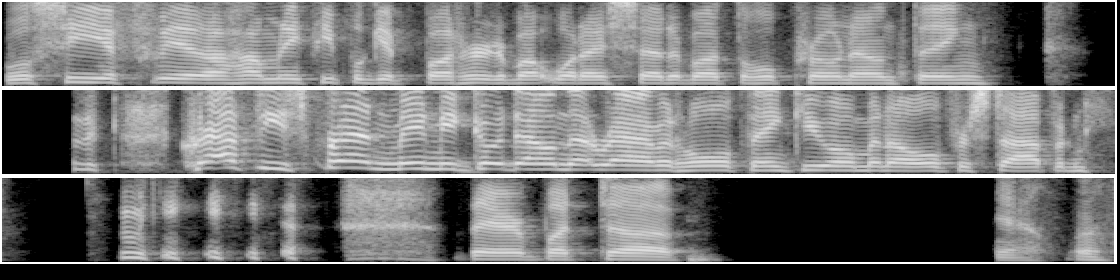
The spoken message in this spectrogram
we'll see if you know how many people get butthurt about what I said about the whole pronoun thing. Crafty's friend made me go down that rabbit hole. Thank you, Omanel, for stopping me there. But uh, yeah, well,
